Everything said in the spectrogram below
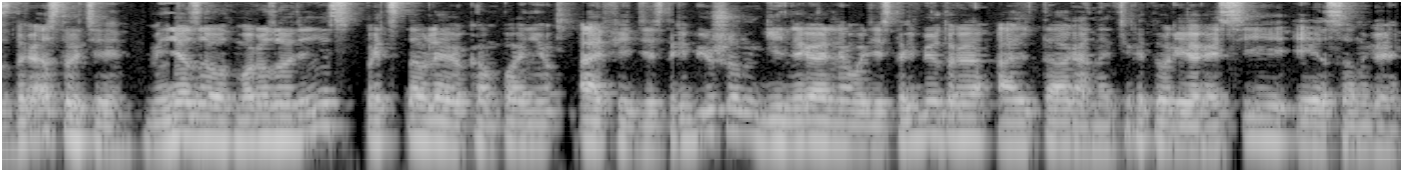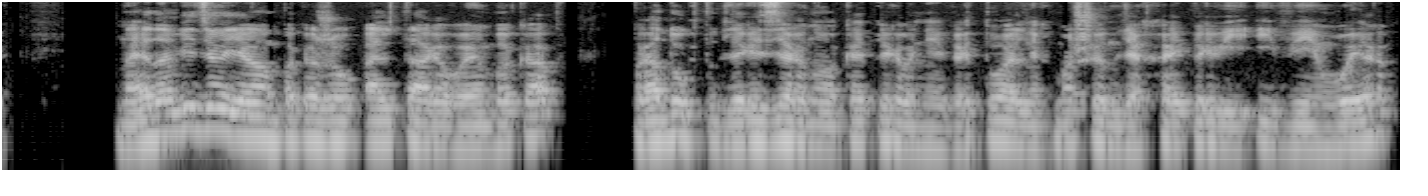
Здравствуйте, меня зовут Морозов Денис, представляю компанию AFI Distribution, генерального дистрибьютора Altara на территории России и СНГ. На этом видео я вам покажу Altara VM Backup, продукт для резервного копирования виртуальных машин для Hyper-V и VMware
